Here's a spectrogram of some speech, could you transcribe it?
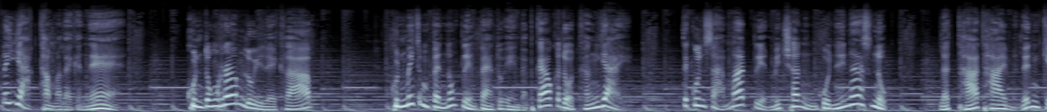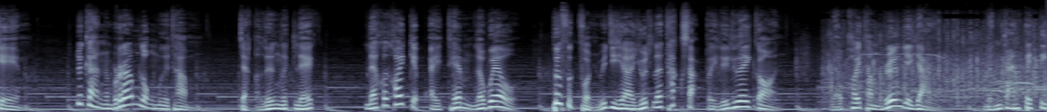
และอยากทำอะไรกันแน่ คุณต้องเริ่มลุยเลยครับ คุณไม่จำเป็นต้องเปลี่ยนแปลงตัวเองแบบก้าวกระโดดครั้งใหญ่ แต่คุณสามารถเปลี่ยนมิชชั่นของคุณให้น่าสนุก และท้าทายเหมือนเล่นเกม ด้วยการเริ่มลงมือทำจากเรื่องเล็กๆ แล้วค่อยๆ เก็บไอเทมและเวล พื่อฝึกฝนวิทยายุทธและทักษะไปเรื่อยๆ ก่อน แล้วค่อยทำเรื่องใหญ่ๆ เหมือนการไปตี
